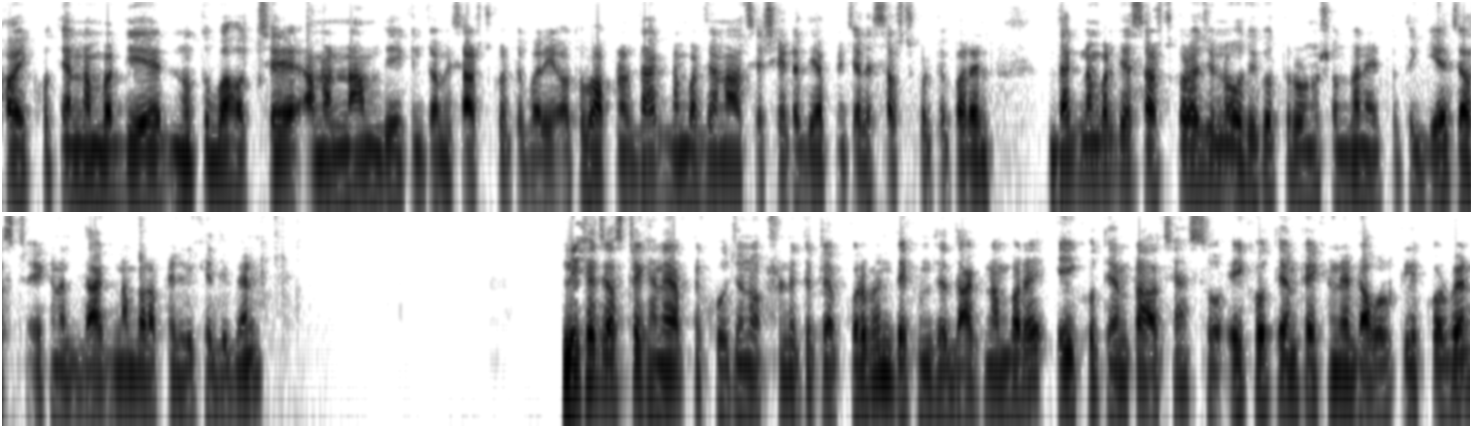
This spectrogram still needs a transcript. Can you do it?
হয় খতিয়ান নাম্বার দিয়ে নতুবা হচ্ছে আমার নাম দিয়ে কিন্তু আমি সার্চ করতে পারি, অথবা আপনার দাগ নাম্বার জানা আছে সেটা দিয়ে আপনি চাইলে সার্চ করতে পারেন। দাগ নাম্বার দিয়ে সার্চ করার জন্য অধিকতর অনুসন্ধান এটাতে গিয়ে জাস্ট এখানে দাগ নাম্বার আপনি লিখে দিবেন। লিখে জাস্ট এখানে আপনি খুঁজুন অপশনটিতে ট্যাপ করবেন, দেখুন যে দাগ নাম্বারে এই খতিয়ানটা আছে। সো এই খতিয়ানটা এখানে ডাবল ক্লিক করবেন।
